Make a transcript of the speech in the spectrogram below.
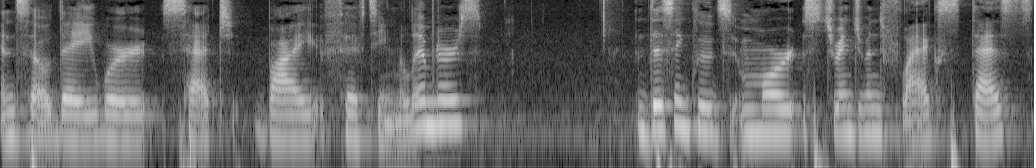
and so they were set by 15 millimeters. This includes more stringent flex tests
